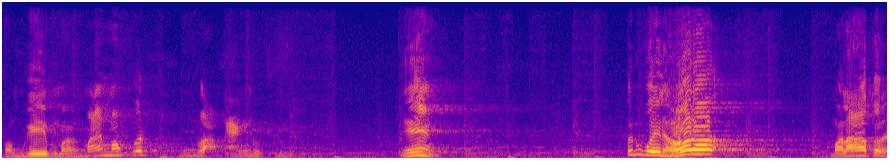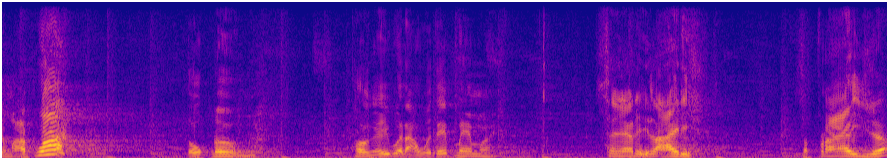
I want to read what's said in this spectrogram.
phòng gym mà máy móc ít cũng làm ăn được. Nha. Tính quay nữa đó. Mà la tụi này mệt quá. Tuột đường. Thôi nghỉ bữa nào quay tiếp, mấy em ơi. Xe đi, like đi. Subscribe gì đó.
